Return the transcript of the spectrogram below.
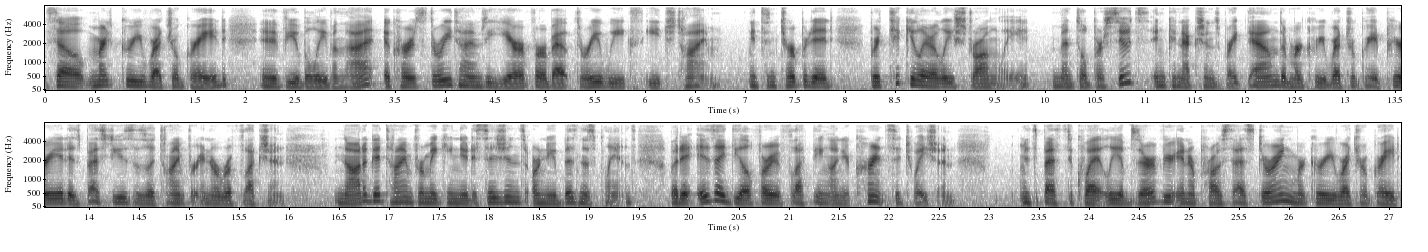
So, Mercury retrograde, if you believe in that, occurs three times a year for about three weeks each time. It's interpreted particularly strongly. Mental pursuits and connections break down. The Mercury retrograde period is best used as a time for inner reflection. Not a good time for making new decisions or new business plans, but it is ideal for reflecting on your current situation. It's best to quietly observe your inner process during Mercury retrograde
